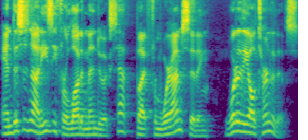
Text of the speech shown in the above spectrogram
And this is not easy for a lot of men to accept, but from where I'm sitting, what are the alternatives?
